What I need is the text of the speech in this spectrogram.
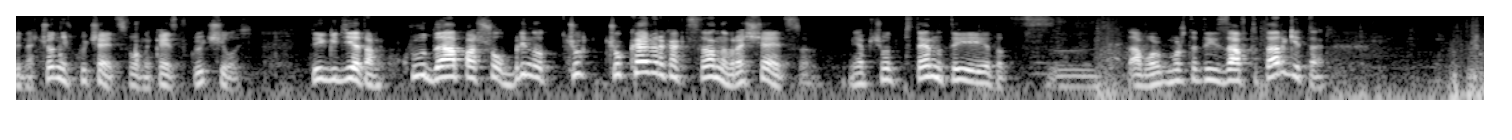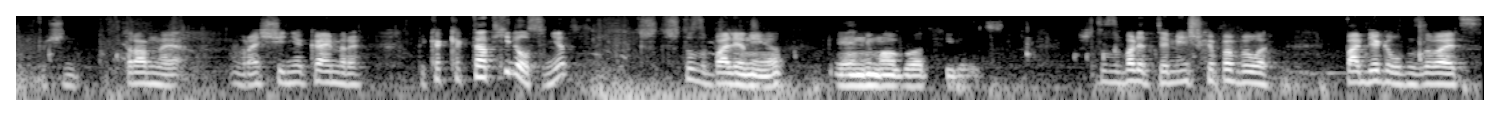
Блин, а что не включается? Вот, наконец включилась. Ты где там? Куда пошел? Блин, вот чё камера как-то странно вращается? У меня почему-то постоянно ты этот... А, может это из-за автотаргета? Очень странное вращение камеры. Ты как- как-то отхилился, нет? Ш- Что за балет? Нет, я не могу отхиливаться. Что за балет? У тебя меньше хп было. Побегал, называется.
